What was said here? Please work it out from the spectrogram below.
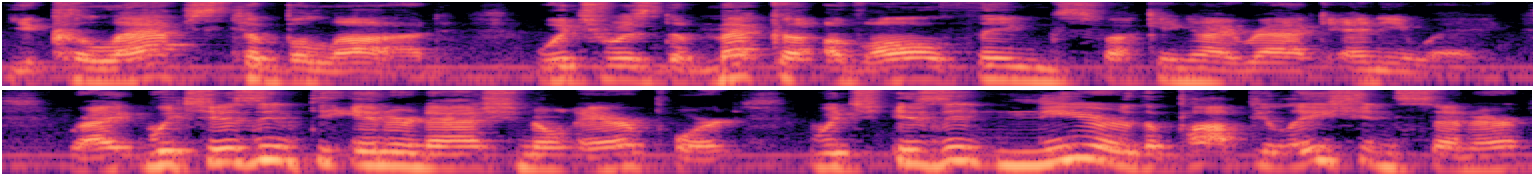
You collapsed to Balad which was the mecca of all things fucking Iraq anyway, right? Which isn't the international airport, which isn't near the population center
